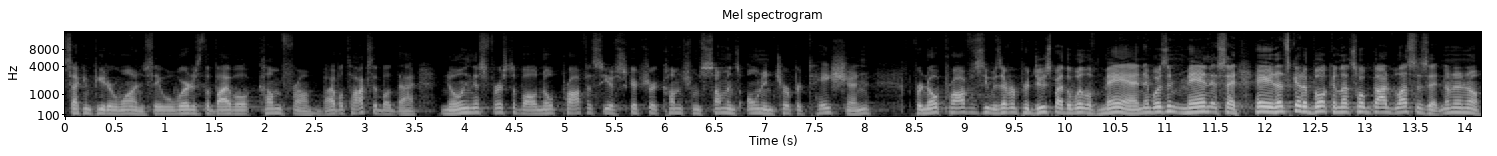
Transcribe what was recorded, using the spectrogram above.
2 Peter 1, you say, well, where does the Bible come from? The Bible talks about that. Knowing this, first of all, no prophecy of Scripture comes from someone's own interpretation, for no prophecy was ever produced by the will of man. It wasn't man that said, hey, let's get a book and let's hope God blesses it. No, no, no.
